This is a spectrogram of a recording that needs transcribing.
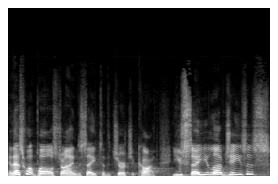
And that's what Paul is trying to say to the church at Corinth. You say you love Jesus,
